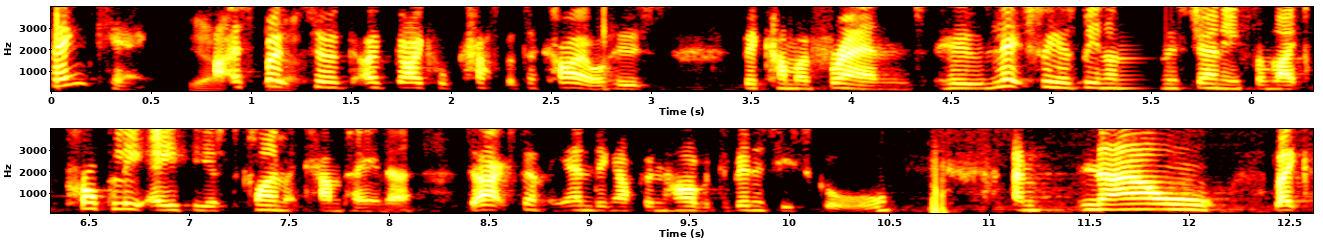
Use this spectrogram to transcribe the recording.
thinking. Yeah, I spoke to a, a, guy called Casper ter who's become a friend who literally has been on this journey from like properly atheist climate campaigner to accidentally ending up in Harvard Divinity School. And now like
